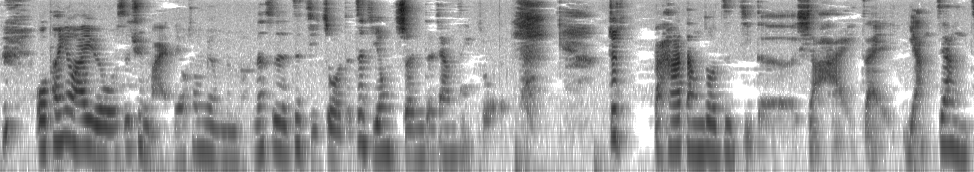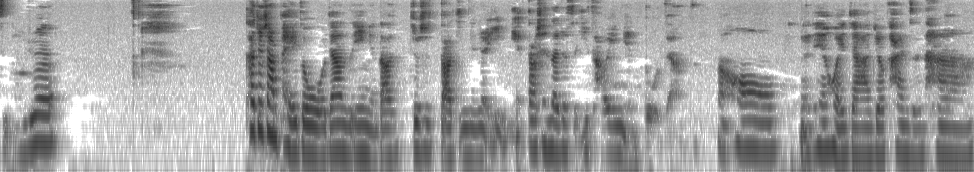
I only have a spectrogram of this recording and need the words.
我朋友还以为我是去买的，我说没有没有，那是自己做的，自己用蒸的这样子做的，就把他当做自己的小孩在养这样子。我觉得他就像陪着我这样子一年到，就是到今天就一年，到现在就是一超一年多这样子。然后每天回家就看着他，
